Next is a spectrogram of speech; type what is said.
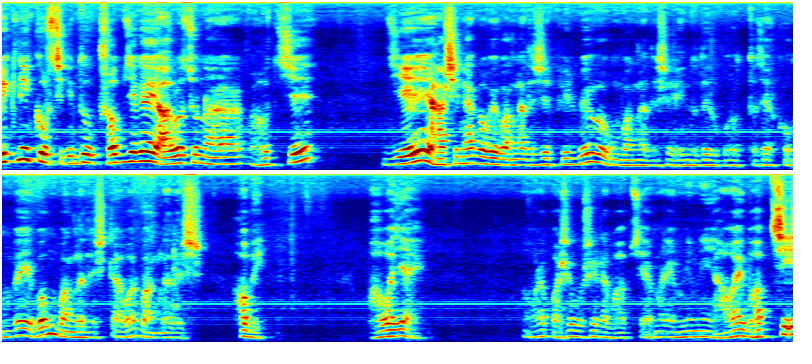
পিকনিক করছি কিন্তু সব জায়গায় আলোচনা হচ্ছে যে হাসিনা কবে বাংলাদেশে ফিরবে এবং বাংলাদেশের হিন্দুদের উপর অত্যাচার কমবে এবং বাংলাদেশটা আবার বাংলাদেশ হবে। ভাবা যায়? আমরা পাশে বসে এটা ভাবছি। আমরা এমনি এমনি হাওয়ায় ভাবছি,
